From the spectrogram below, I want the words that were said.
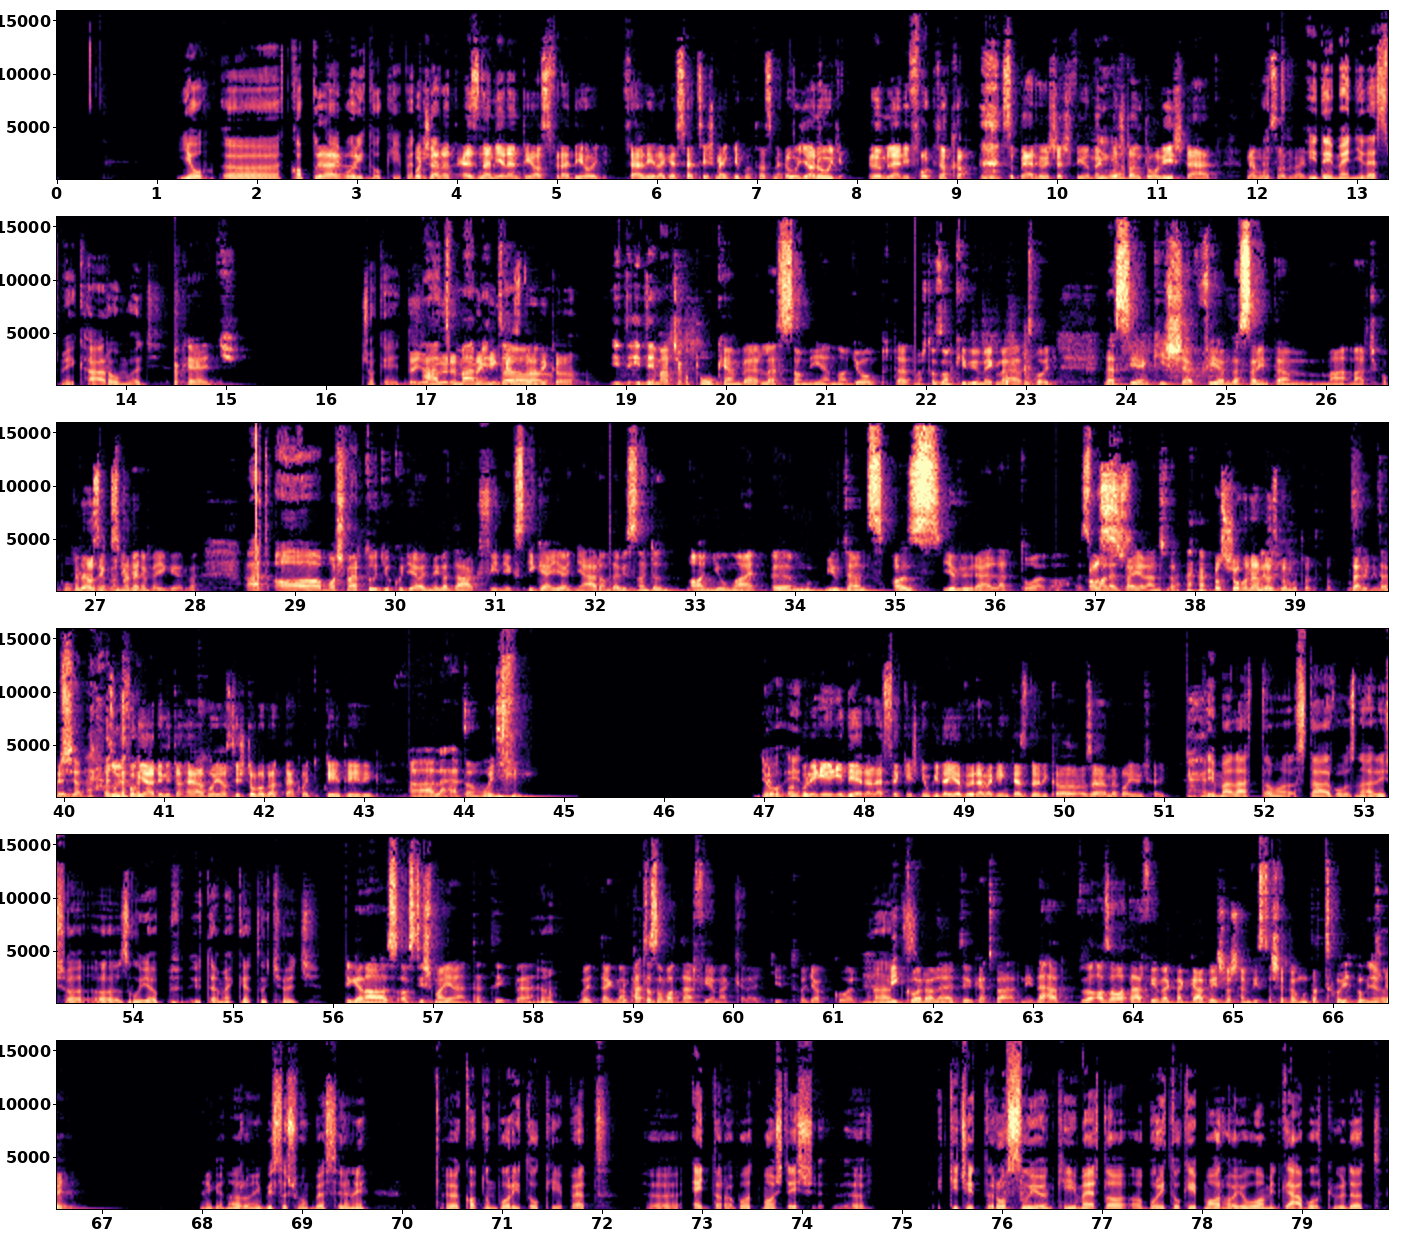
Jó, ö, kaptunk De, egy borítóképet. Bocsánat, igen? ez nem jelenti azt, Freddy, hogy fellélegezhetsz és megnyugodhatsz, mert ugyanúgy ömleni fognak a szuperhőses filmek igen. mostantól is, tehát nem hát úszod meg. Idén mennyi lesz még? Három, vagy? Csak egy. Csak egy. De jövőre hát már, már megint a... kezdődik a... Id- idén már csak a pókember lesz, ami ilyen nagyobb, tehát most azon kívül még lehet, hogy lesz ilyen kisebb film, de szerintem már, már csak a pókember van idénre beígérve. Hát a, most már tudjuk ugye, hogy még a Dark Phoenix igen jön nyáron, de viszont a, a New My, uh, Mutants az jövőre el lett tolva. Ez az, ma lesz bejelentve. az soha nem lesz bemutatva. Szerintem sem. Az úgy fog járni, mint a Hellboy, azt is tologatták, hogy két évig. Á, lehet amúgy. Jó, én... Akkor idénre lesz egy kis nyugi, de jövőre megint kezdődik az elmebaj, úgyhogy... Én már láttam a Star Wars-nál is az újabb ütemeket, úgyhogy... Igen, az, azt is már jelentették be, ja. vagy tegnap. Hát az Avatar filmekkel együtt, hogy akkor hát... mikorra lehet őket várni. De hát az Avatar filmeknek kb. sosem biztos ebben mutatója, úgyhogy... Ja. Igen, arról még biztos fogunk beszélni. Kaptunk borítóképet, egy darabot most, és egy kicsit rosszul jön ki, mert a, a borítókép marha jó, amit Gábor küldött.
